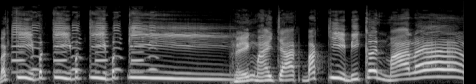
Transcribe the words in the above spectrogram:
บักกี้บักกี้บักกี้บักกี้เพลงใหม่จากบักกี้บีเกิลมาแล้ว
